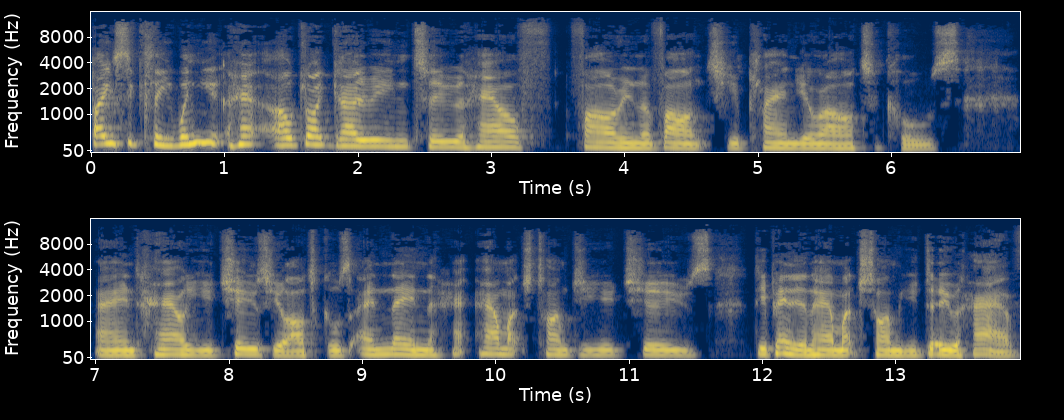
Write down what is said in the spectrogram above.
basically when you. Ha- I'd like go into how far in advance you plan your articles and how you choose your articles, and then how much time do you choose, depending on how much time you do have.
